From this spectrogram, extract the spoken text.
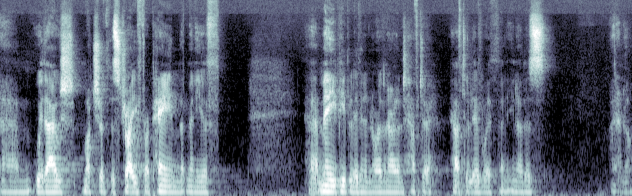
um, without much of the strife or pain that many of uh, many people living in Northern Ireland have to have to live with and you know there's I don't know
